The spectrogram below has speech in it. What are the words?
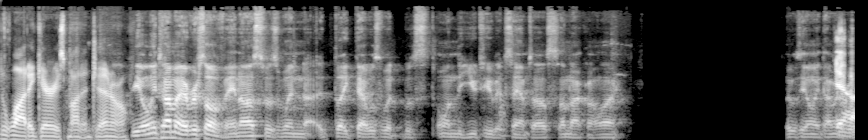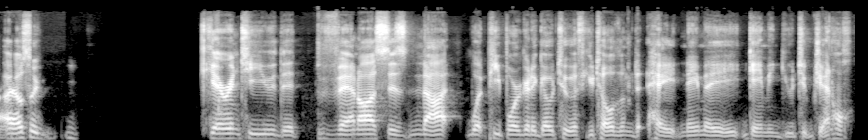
a lot of Garry's mod in general. The only time I ever saw Vanoss was when uh, like that was what was on the YouTube at Sam's house. I'm not gonna lie. It was the only time. Yeah, ever I also guarantee you that Vanoss is not what people are going to go to if you tell them, to, "Hey, name a gaming YouTube channel."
